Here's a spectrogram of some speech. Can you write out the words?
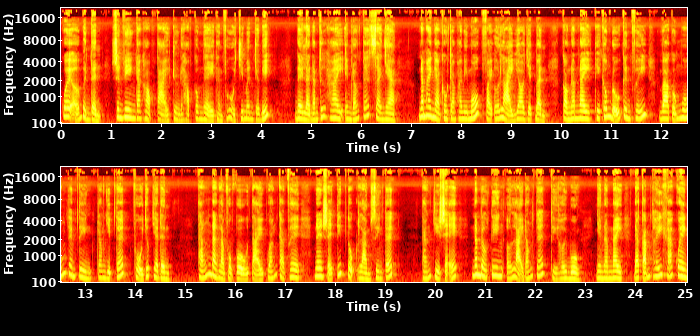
quê ở Bình Định, sinh viên đang học tại trường Đại học Công nghệ Thành phố Hồ Chí Minh cho biết, đây là năm thứ hai em đón Tết xa nhà Năm 2021 phải ở lại do dịch bệnh, còn năm nay thì không đủ kinh phí và cũng muốn thêm tiền trong dịp Tết phụ giúp gia đình. Thắng đang làm phục vụ tại quán cà phê nên sẽ tiếp tục làm xuyên Tết. Thắng chia sẻ, năm đầu tiên ở lại đón Tết thì hơi buồn, nhưng năm nay đã cảm thấy khá quen.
